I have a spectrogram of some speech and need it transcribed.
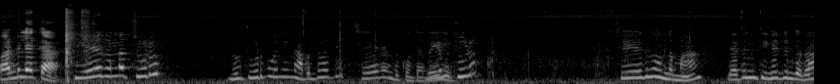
పండు లెక్క. ఏది ఉన్నది చూడు. నువ్వు చూడు పోనీ నేను అబద్ధం అది. చేదెందుకుంటది? ఏమి చూడు. చేదుగా ఉందమ్మా. లేకపోతే నేను తినేద్దును కదా.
